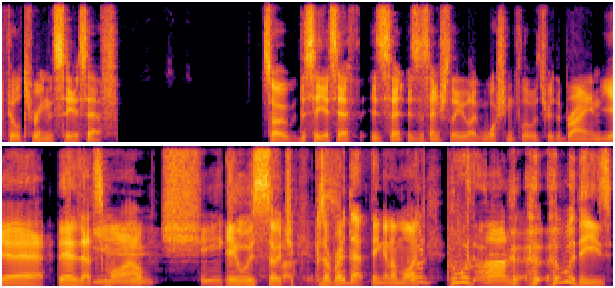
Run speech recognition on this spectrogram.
filtering the CSF? So the CSF is is essentially like washing fluid through the brain. Yeah, there's that smile. You cheeky It was so because I read that thing and I'm like, Good who are the, who, who are these?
